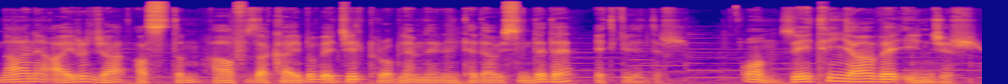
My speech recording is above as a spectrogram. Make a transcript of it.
Nane ayrıca astım, hafıza kaybı ve cilt problemlerinin tedavisinde de etkilidir. 10. Zeytinyağı ve incir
